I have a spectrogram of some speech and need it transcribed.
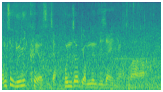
엄청 unique해요 진짜. 본 적이 없는 디자인이야. 와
